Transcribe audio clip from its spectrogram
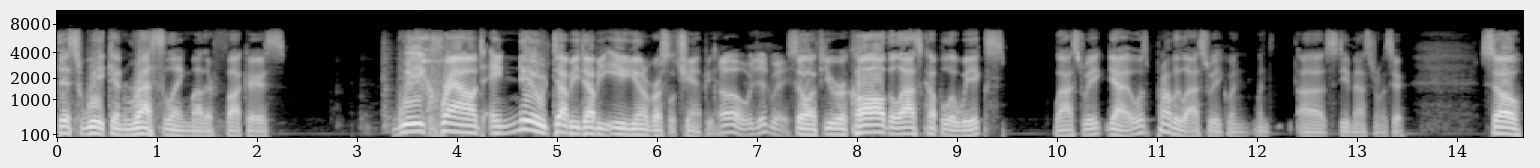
This week in wrestling, motherfuckers, we crowned a new WWE Universal Champion. Oh, did we? So if you recall the last couple of weeks, last week, yeah, it was probably last week when when uh, Steve Maston was here. So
